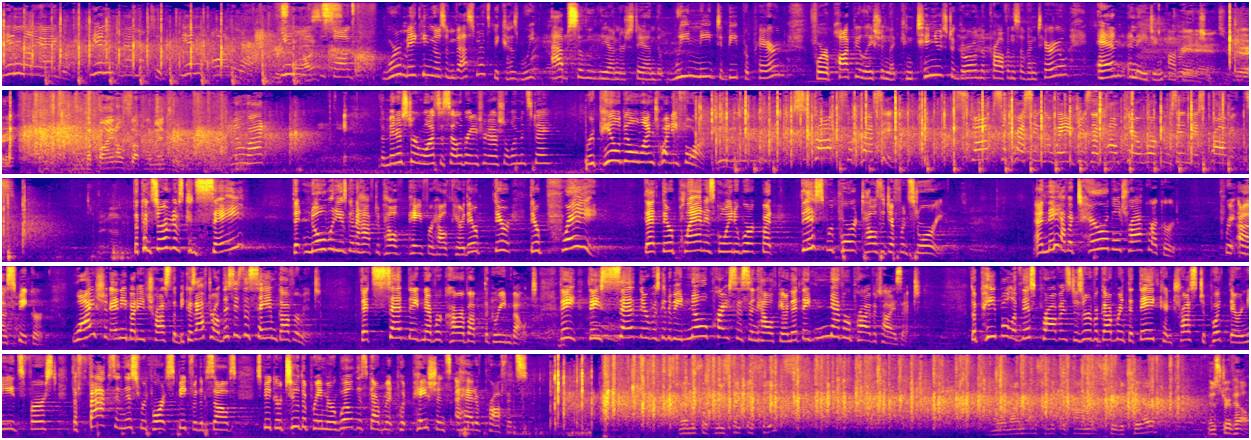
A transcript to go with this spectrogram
in Niagara, in Hamilton, in Ottawa, in Mississauga. We're making those investments because we absolutely understand that we need to be prepared for a population that continues to grow in the province of Ontario and an aging population. The final supplementary. You know what? The minister wants to celebrate International Women's Day. Repeal Bill 124. Stop suppressing. Stop suppressing the wages of healthcare workers in this province. The Conservatives can say that nobody is going to have to pay for healthcare. They're, they're, they're praying that their plan is going to work, but this report tells a different story. And they have a terrible track record, uh, Speaker. Why should anybody trust them? Because after all, this is the same government that said they'd never carve up the Greenbelt. They, they said there was going to be no crisis in healthcare and that they'd never privatize it. The people of this province deserve a government that they can trust to put their needs first. The facts in this report speak for themselves. Speaker, to the Premier, will this government put patients ahead of profits? Members will please take their seats. I remind members to make their comments to the chair. Minister of Health.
